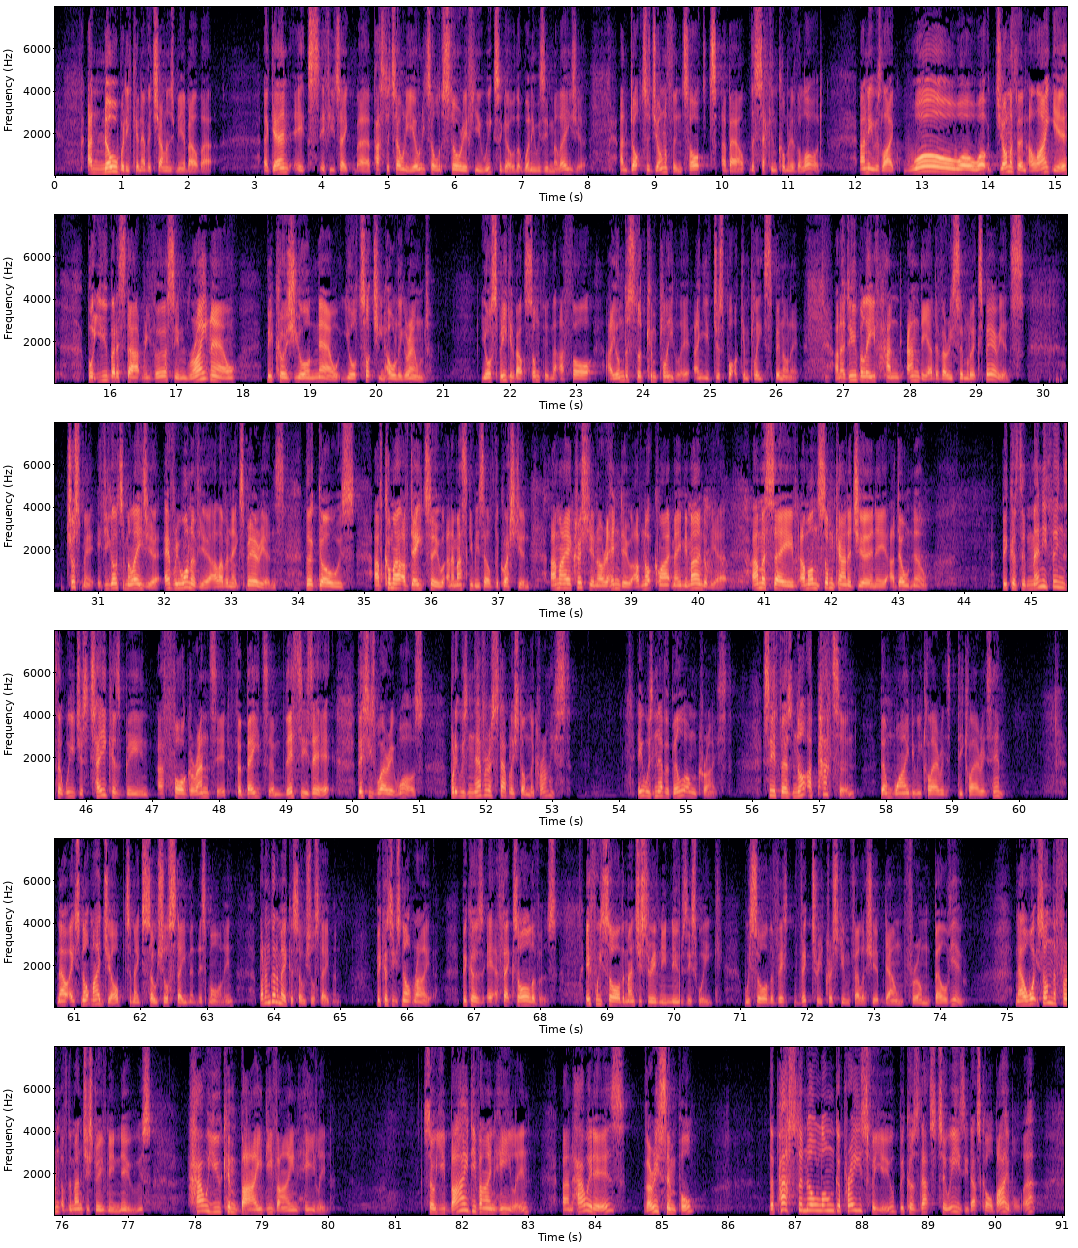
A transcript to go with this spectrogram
And nobody can ever challenge me about that. Again, it's if you take uh, Pastor Tony, he only told a story a few weeks ago that when he was in Malaysia, and Dr. Jonathan talked about the second coming of the Lord. And he was like, Whoa, whoa, whoa, Jonathan, I like you, but you better start reversing right now because you're now you're touching holy ground. You're speaking about something that I thought I understood completely, and you've just put a complete spin on it. And I do believe Andy had a very similar experience. Trust me, if you go to Malaysia, every one of you, I'll have an experience that goes, I've come out of day two and I'm asking myself the question, am I a Christian or a Hindu? I've not quite made my mind up yet. I'm I saved? I'm on some kind of journey. I don't know. Because the many things that we just take as being uh, for granted, verbatim, this is it, this is where it was, but it was never established on the Christ. It was never built on Christ. See, if there's not a pattern, then why do we declare it's, declare it's Him? Now, it's not my job to make social statement this morning, but I'm going to make a social statement because it's not right, because it affects all of us. If we saw the Manchester Evening News this week, we saw the Victory Christian Fellowship down from Belle Vue. Now, what's on the front of the Manchester Evening News, how you can buy divine healing. So you buy divine healing, and how it is, very simple. The pastor no longer prays for you because that's too easy. That's called Bible. Eh?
